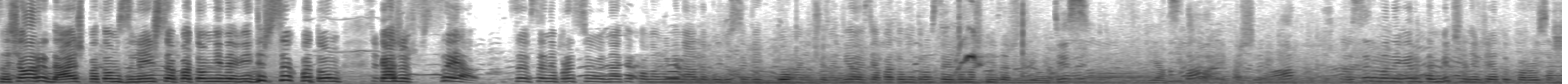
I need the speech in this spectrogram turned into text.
Спочатку ридаєш, потім злишся, потім ненавидиш всіх, потім кажеш, все, це все не працює, нафіг воно мені треба, буду сидіти вдома, нічого не робити, а потім утром встаю, думаєш, не дождетесь. Я встала і пішла. Син мене вірить там більше, ніж я тут порой сама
